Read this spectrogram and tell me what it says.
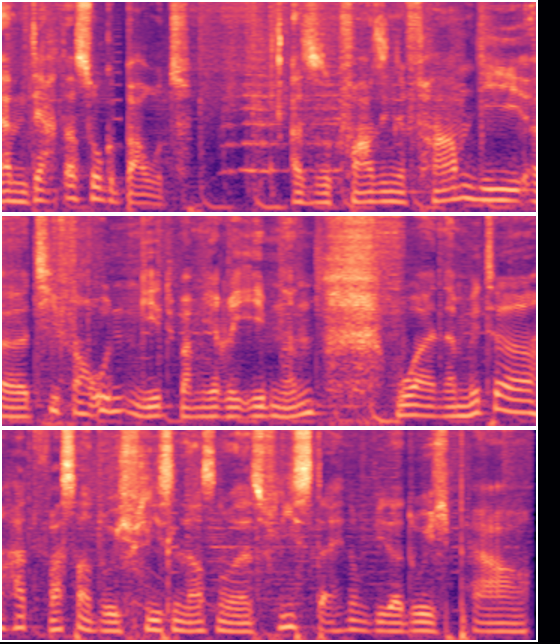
Ähm, der hat das so gebaut. Also so quasi eine Farm, die äh, tief nach unten geht über mehrere Ebenen, wo er in der Mitte hat Wasser durchfließen lassen oder es fließt da hin und wieder durch per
